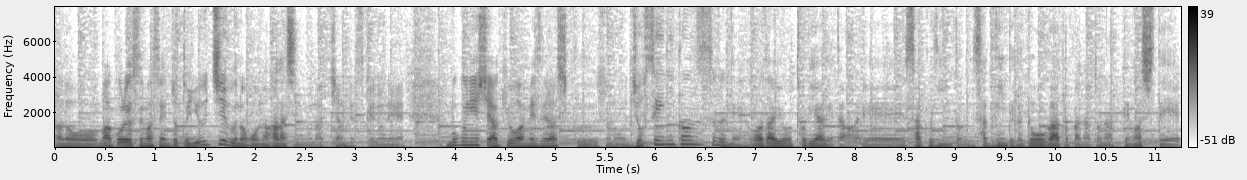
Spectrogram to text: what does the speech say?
あのまあ、これすいません、ちょっと YouTube の方の話にもなっちゃうんですけどね、僕にしては今日は珍しく、その女性に関するね、話題を取り上げた、えー、作品と、作品というか動画とかだとなってまして、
